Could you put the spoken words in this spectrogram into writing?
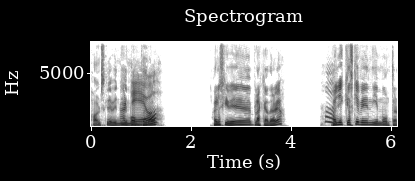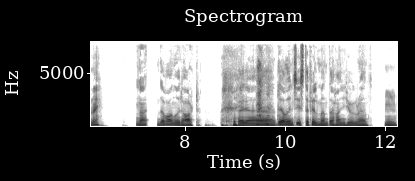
Har han skrevet ni Er måneder òg? Han har skrevet Blackadder, ja. Han har ikke skrevet ni måneder, nei. Nei, det var noe rart. For uh, det er jo den siste filmen til han Hugh Grant. Mm.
